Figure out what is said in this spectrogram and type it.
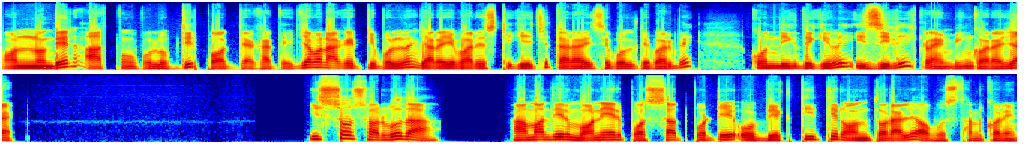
অন্যদের আত্ম উপলব্ধির পথ দেখাতে। যেমন আগেরটি বললেন যারা এভারেস্টে গিয়েছে, তারা এসে বলতে পারবে, কোন দিক দিয়ে গেলে ইজিলি ক্লাইম্বিং করা যায়। ঈশ্বর সর্বদা আমাদের মনের পশ্চাৎপটে ও ব্যক্তিত্বের অন্তরালে অবস্থান করেন।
